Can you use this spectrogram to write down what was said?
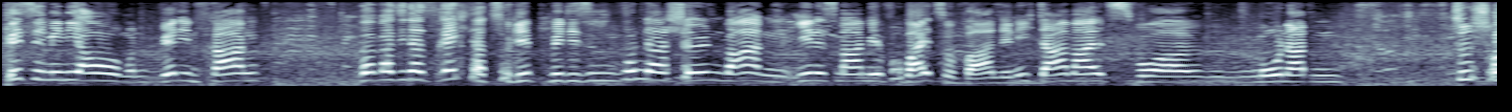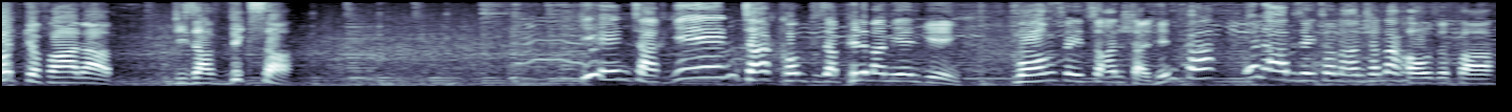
pisse ihm in die Augen und werde ihn fragen, was ihm das Recht dazu gibt, mit diesem wunderschönen Wagen jedes Mal mir vorbeizufahren, den ich damals vor Monaten zu Schrott gefahren habe. Dieser Wichser. Jeden Tag, jeden Tag kommt dieser Pillemann mir entgegen. Morgens, wenn ich zur Anstalt hinfahre und abends, wenn ich zur Anstalt nach Hause fahre.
